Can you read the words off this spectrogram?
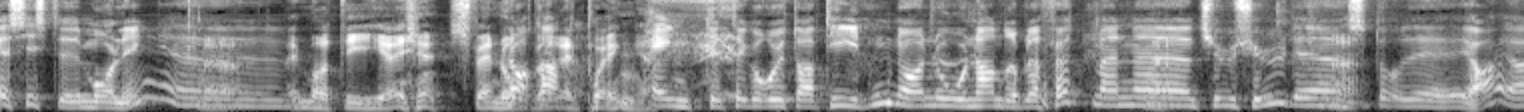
er siste måling. Eh, Ja, Jeg måtte gi Sven at et poeng. enkelte går ut av tiden, og noen andre blir født, men eh, 27 det står ja, ja,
